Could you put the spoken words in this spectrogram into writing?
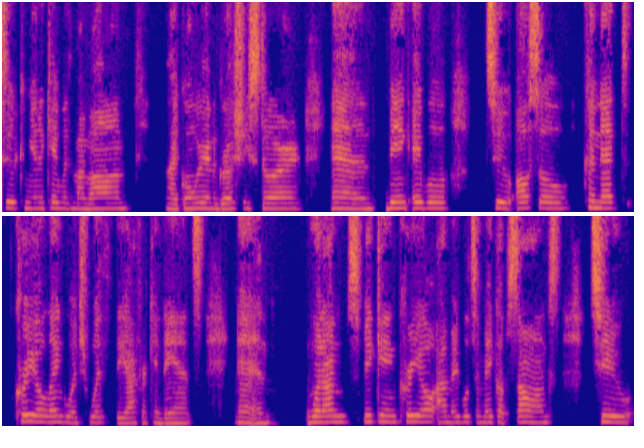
to communicate with my mom, like when we're in the grocery store, and being able to also connect Creole language with the African dance. Mm-hmm. And when I'm speaking Creole, I'm able to make up songs to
